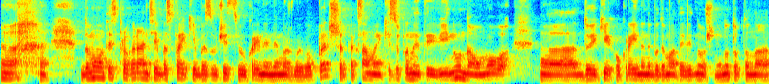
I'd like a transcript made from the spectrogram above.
Домовитись про гарантії безпеки без участі України неможливо. Перше, так само як і зупинити війну на умовах, е, до яких Україна не буде мати відношення. Ну тобто, на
